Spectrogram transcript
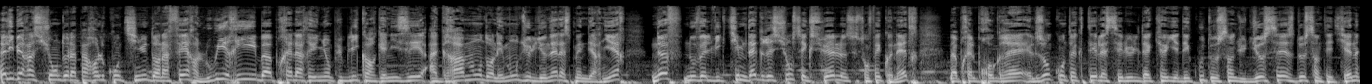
La libération de la parole continue dans l'affaire Louis Ribes après la réunion publique organisée à Gramont dans les monts du Lyonnais la semaine dernière. Neuf nouvelles victimes d'agressions sexuelles se sont fait connaître. D'après le progrès, elles ont contacté la cellule d'accueil et d'écoute au sein du diocèse de Saint-Étienne.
